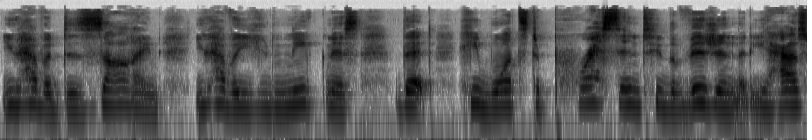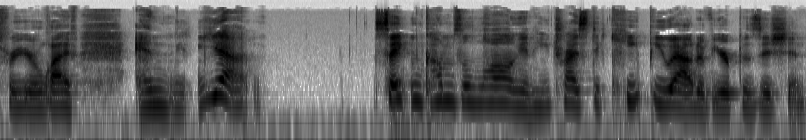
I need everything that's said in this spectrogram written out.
You have a design. You have a uniqueness that he wants to press into the vision that he has for your life. And yeah Satan comes along and he tries to keep you out of your position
